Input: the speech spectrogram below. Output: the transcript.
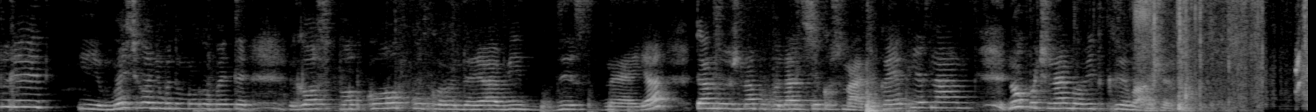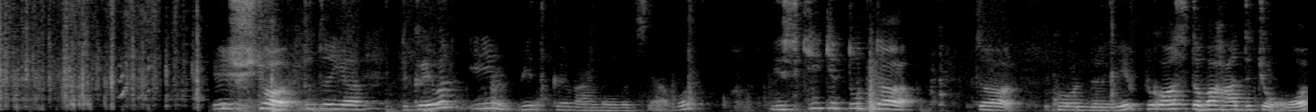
привіт! І ми сьогодні будемо робити розпаковку календаря від Диснея. Там повинна попадатися косметика, як я знаю. Ну, починаємо відкривати. І що? Тут є такий от і відкриваємо оце от. І скільки тут та, та календарів, просто багато чого.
